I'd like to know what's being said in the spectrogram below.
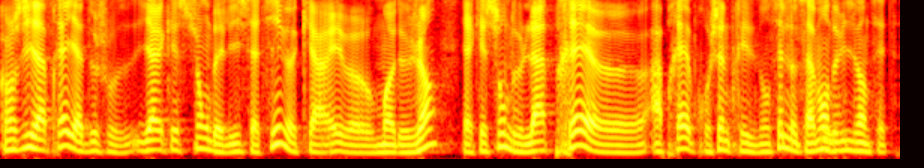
quand je dis l'après, il y a deux choses. Il y a la question des législatives qui arrivent au mois de juin, et la question de l'après, après prochaine présidentielle, notamment en 2027.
